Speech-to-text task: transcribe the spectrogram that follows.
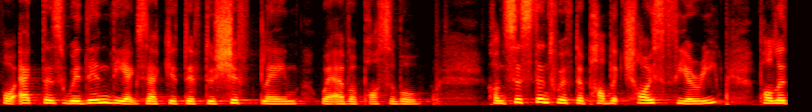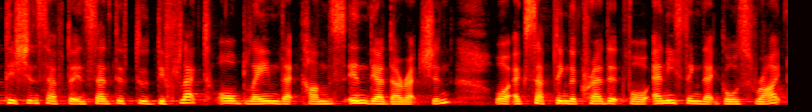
for actors within the executive to shift blame wherever possible. Consistent with the public choice theory, politicians have the incentive to deflect all blame that comes in their direction while accepting the credit for anything that goes right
